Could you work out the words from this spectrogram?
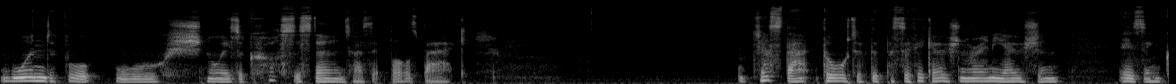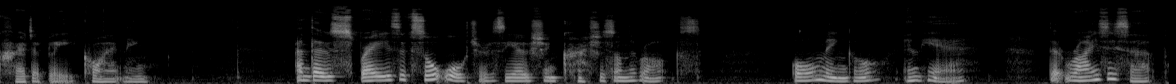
wonderful whoosh noise across the stones as it falls back. Just that thought of the Pacific Ocean or any ocean is incredibly quietening. And those sprays of salt water as the ocean crashes on the rocks all mingle in the air that rises up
